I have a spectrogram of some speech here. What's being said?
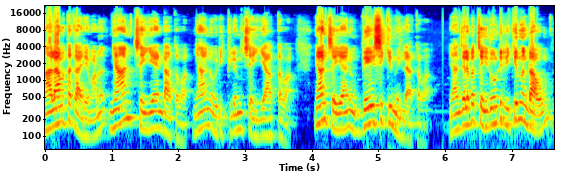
നാലാമത്തെ കാര്യമാണ് ഞാൻ ചെയ്യേണ്ടാത്തവ ഞാൻ ഒരിക്കലും ചെയ്യാത്തവ ഞാൻ ചെയ്യാൻ ഉദ്ദേശിക്കുന്നില്ലാത്തവ. ഞാൻ ചിലപ്പോൾ ചെയ്തുകൊണ്ടിരിക്കുന്നുണ്ടാവും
